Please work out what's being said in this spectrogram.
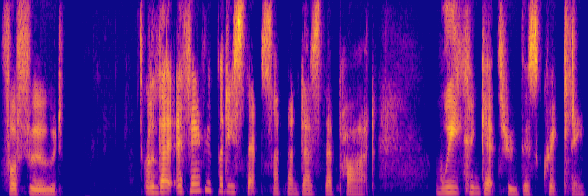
for food. And that if everybody steps up and does their part, we can get through this quickly.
